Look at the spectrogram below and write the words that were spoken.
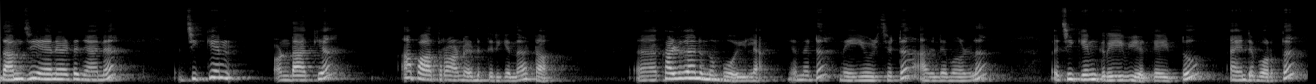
ദം ചെയ്യാനായിട്ട് ഞാൻ ചിക്കൻ ഉണ്ടാക്കിയ ആ പാത്രമാണ് എടുത്തിരിക്കുന്നത് കേട്ടോ. കഴുകാനൊന്നും പോയില്ല. എന്നിട്ട് നെയ്യ് ഒഴിച്ചിട്ട് അതിന്റെ മുകളിൽ ചിക്കൻ ഗ്രേവിയൊക്കെ ഇട്ടു. അതിന്റെ പുറത്ത്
